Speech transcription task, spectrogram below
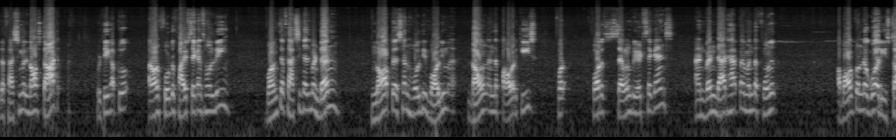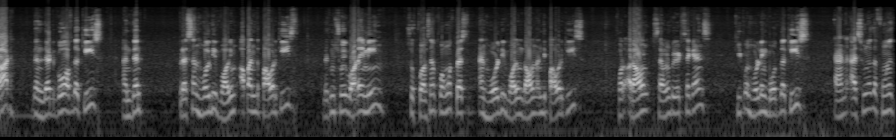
The flashing will now start. Will take up to around 4 to 5 seconds only. Once the flashing has been done now press and hold the volume down and the power keys for for 7 to 8 seconds. And when that happens when the phone is about to undergo a restart then let go of the keys and then press and hold the volume up and the power keys. Let me show you what I mean. So first and foremost press and hold the volume down and the power keys for around 7 to 8 seconds. Keep on holding both the keys and as soon as the phone is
